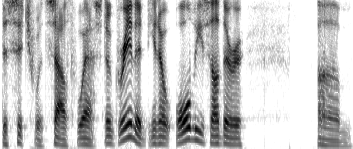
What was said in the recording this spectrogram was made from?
the Situate Southwest, now granted, you know, all these other um,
